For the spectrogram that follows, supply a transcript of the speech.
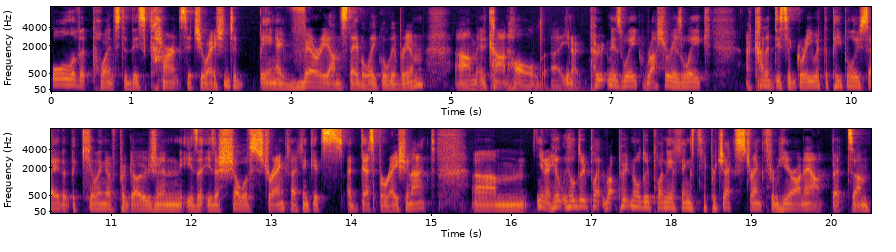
all of it points to this current situation to being a very unstable equilibrium. Um, it can't hold. Uh, you know, Putin is weak, Russia is weak. I kind of disagree with the people who say that the killing of Prigozhin is a, is a show of strength. I think it's a desperation act. Um, you know, he'll he'll do pl- Putin will do plenty of things to project strength from here on out, but. Um,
